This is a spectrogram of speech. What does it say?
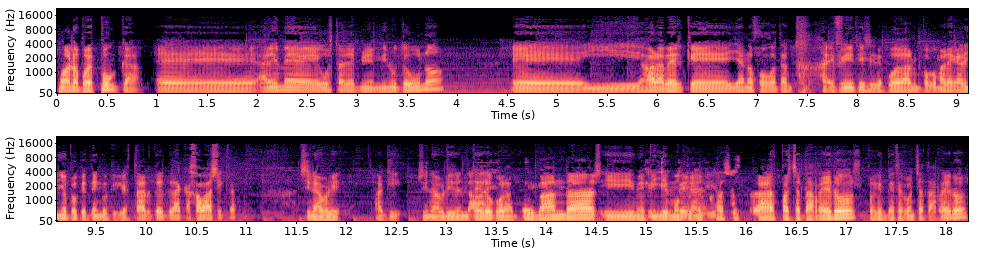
Bueno, pues Punka. eh, a mí me gusta desde el minuto uno. Eh, y ahora ver que ya no juego tanto a Infinity, si le puedo dar un poco más de cariño porque tengo Kickstarter de la caja básica sin abrir. Aquí, sin abrir entero, Ay. con las dos bandas y me pillé un montón de cosas extras para chatarreros, porque empecé con chatarreros.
